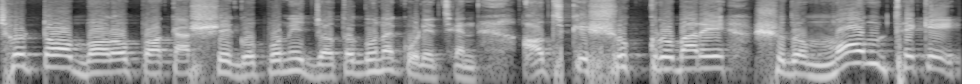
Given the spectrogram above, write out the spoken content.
ছোট, বড় প্রকাশ্যে গোপনে যত গুণা করেছেন, আজকে শুক্রবারে শুধু মন থেকে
